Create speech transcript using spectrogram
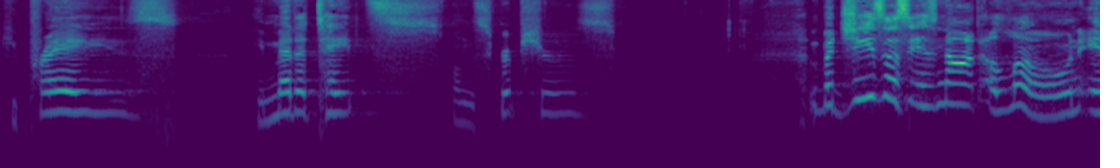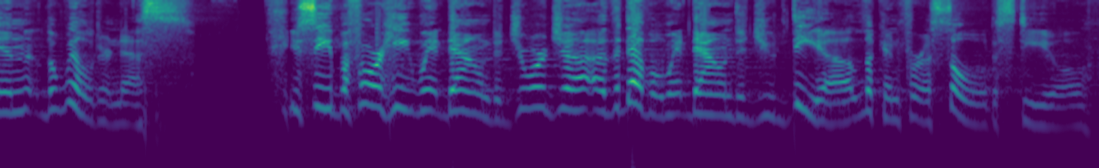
he prays, he meditates on the scriptures. But Jesus is not alone in the wilderness. You see, before he went down to Georgia, uh, the devil went down to Judea looking for a soul to steal.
